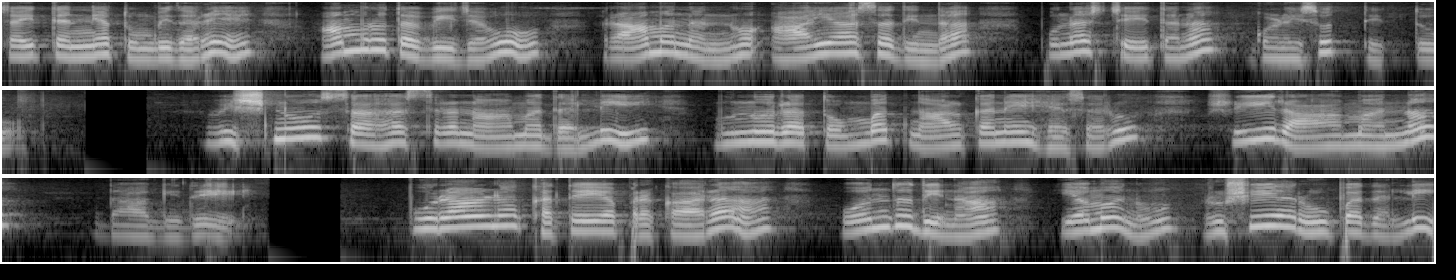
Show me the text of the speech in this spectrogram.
ಚೈತನ್ಯ ತುಂಬಿದರೆ ಅಮೃತ ಬೀಜವು ರಾಮನನ್ನು ಆಯಾಸದಿಂದ ಪುನಶ್ಚೇತನಗೊಳಿಸುತ್ತಿತ್ತು. ವಿಷ್ಣು ಸಹಸ್ರನಾಮದಲ್ಲಿ ಮುನ್ನೂರ ತೊಂಬತ್ನಾಲ್ಕನೇ ಹೆಸರು ಶ್ರೀರಾಮನದಾಗಿದೆ. ಪುರಾಣ ಕಥೆಯ ಪ್ರಕಾರ ಒಂದು ದಿನ ಯಮನು ಋಷಿಯ ರೂಪದಲ್ಲಿ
